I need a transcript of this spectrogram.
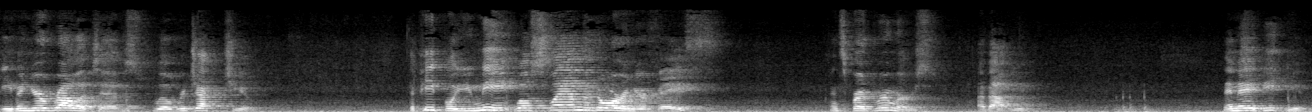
Even your relatives will reject you. The people you meet will slam the door in your face and spread rumors about you. They may beat you.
